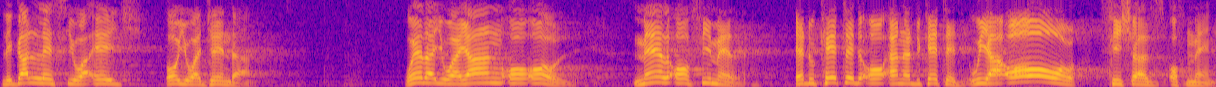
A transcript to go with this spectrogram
regardless your age or your gender, whether you are young or old, male or female, educated or uneducated, we are all fishers of men.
